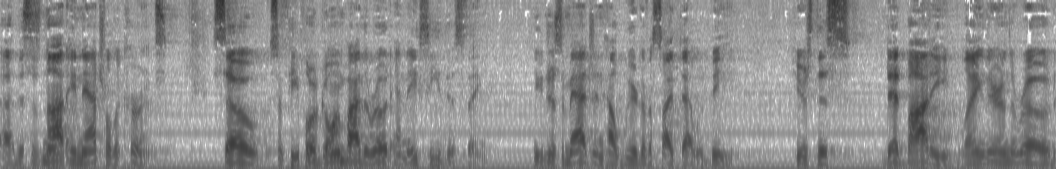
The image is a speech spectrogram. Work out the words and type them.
Uh, this is not a natural occurrence. So, some people are going by the road and they see this thing. You can just imagine how weird of a sight that would be. Here's this dead body laying there in the road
